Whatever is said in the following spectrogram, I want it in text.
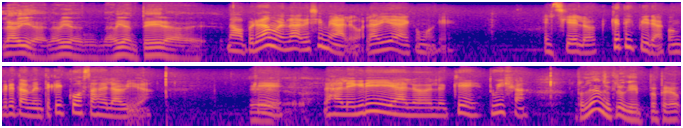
la vida, la vida, la vida entera. eh, No, pero dame, da- decime algo. La vida es como que el cielo. ¿Qué te inspira concretamente? ¿Qué cosas de la vida? ¿Qué? eh, ¿Las alegrías? Lo, lo- ¿Qué? ¿Tu hija? En realidad yo creo que pero,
